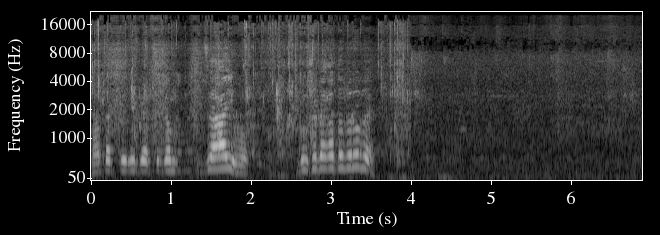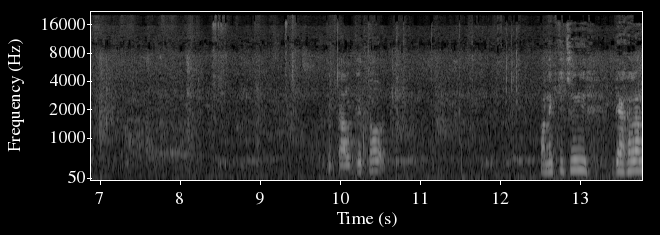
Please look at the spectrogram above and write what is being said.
সাত আট কেজি ক্যাপসিকাম, যাই হোক, দুশো টাকা তো বেরোবে। কালকে তো অনেক কিছুই দেখালাম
